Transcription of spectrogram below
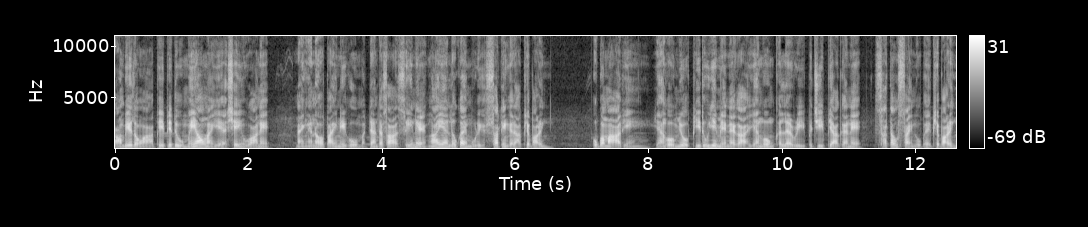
အောင်ပြေးဆုံးကအဖေဖြစ်သူမင်းအောင်လှိုင်ရဲ့အရှိန်အဝါနဲ့ နိုင်ငံတော်ပိုင်းတွေကိုမတန်တဆဈေးနဲ့ငှားရမ်းလောက်ကိုင်မှုတွေစတင်ကြတာဖြစ်ပါတယ်။ဥပမာအပြင်ရန်ကုန်မြို့ပြည်သူ့ရင်မြင်တွေကရန်ကုန်ဂယ်လရီပကြီးပြကန်းနဲ့ဇာတောက်ဆိုင်တို့ပဲဖြစ်ပါတယ်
